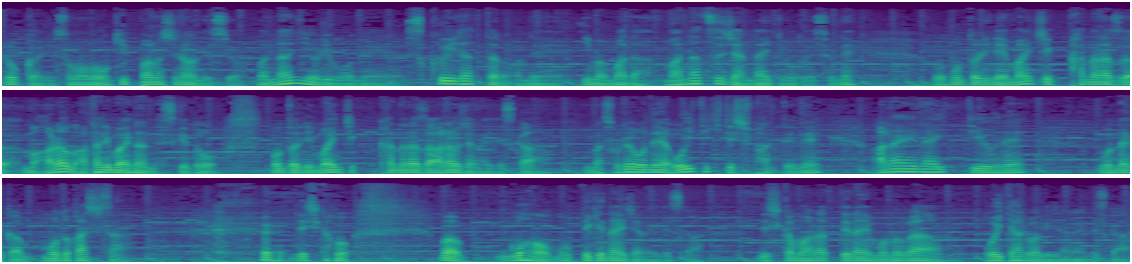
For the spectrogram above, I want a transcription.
ロッカーにそのまま置きっぱなしなんですよ。まあ、何よりもね、救いだったのはね、今まだ真夏じゃないってことですよね。もう本当にね、毎日必ず、まあ、洗うの当たり前なんですけど、本当に毎日必ず洗うじゃないですか。まあ、それをね、置いてきてしまってね、洗えないっていうね、もうなんかもどかしさ。で、しかも、まあ、ご飯を持っていけないじゃないですか。で、しかも洗ってないものが置いてあるわけじゃないですか。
